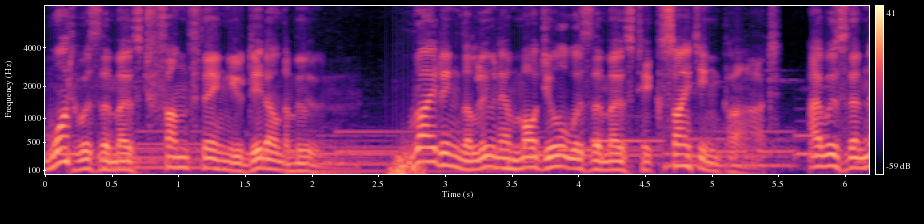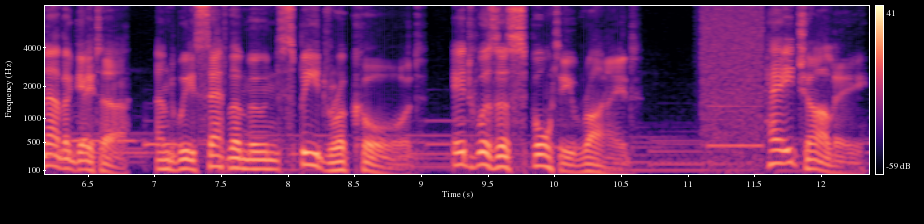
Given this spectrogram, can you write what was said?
What was the most fun thing you did on the moon? Riding the lunar module was the most exciting part. I was the navigator, and we set the moon speed record. It was a sporty ride. Hey Charlie,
